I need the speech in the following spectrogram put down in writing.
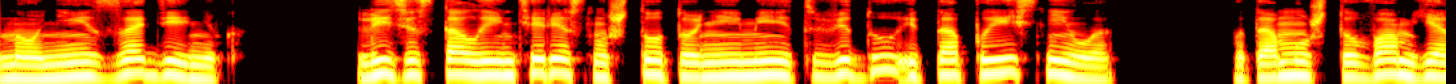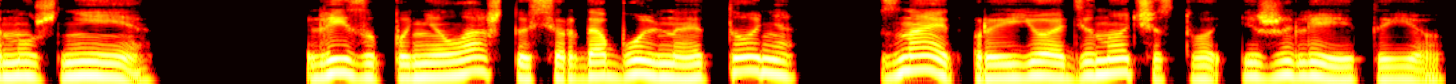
но не из-за денег. Лизе стало интересно, что Тоня имеет в виду, и та пояснила. «Потому что вам я нужнее». Лиза поняла, что сердобольная Тоня знает про ее одиночество и жалеет ее.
